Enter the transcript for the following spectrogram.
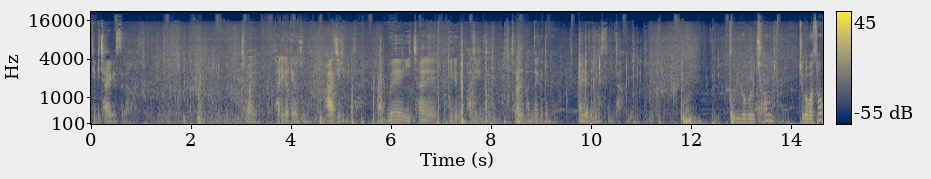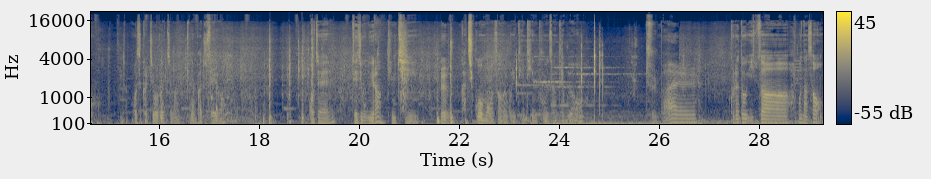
TV 자야겠어요. 저의 다리가 되어주는 바질입니다. 왜 이 차의 이름이 바질인지는 저를 만나게 되면 알려드리겠습니다. 브이로그를 처음 찍어봐서 어색할지 모르겠지만 그냥 봐주세요. 어제 돼지고기랑 김치를 같이 구워 먹어서 얼굴이 팅팅 부은 상태고요. 출발. 그래도 입사하고 나서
